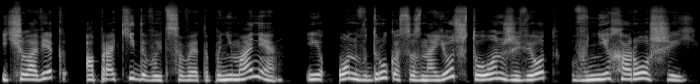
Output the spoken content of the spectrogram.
И человек опрокидывается в это понимание, и он вдруг осознает, что он живет в нехорошей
